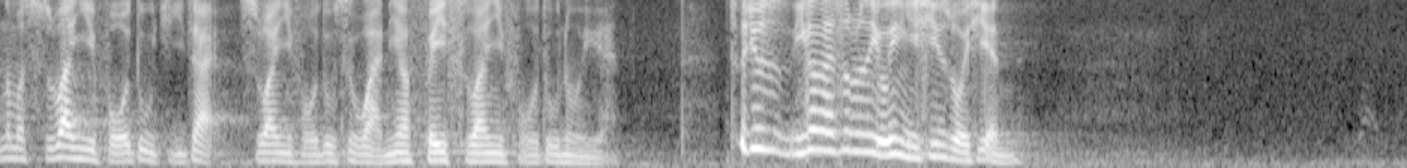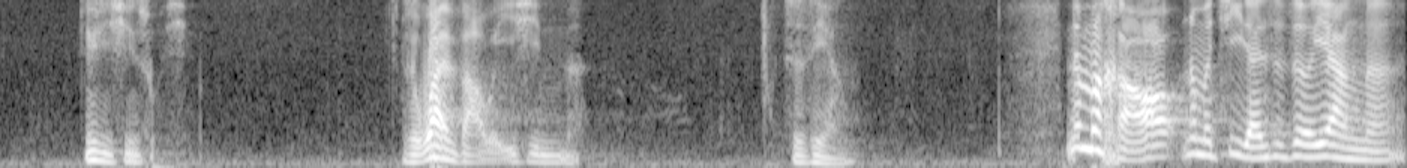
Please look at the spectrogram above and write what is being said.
那么十万亿佛度即在十万亿佛度之外，你要飞十万亿佛度那么远，这就是你看看是不是由于你心所限？由你心所限，是万法唯心嘛。是这样。那么好，那么既然是这样呢，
